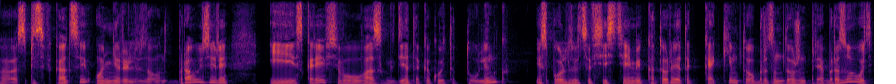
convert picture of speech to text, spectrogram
э, спецификацией, он не реализован в браузере, и, скорее всего, у вас где-то какой-то тулинг используется в системе, который это каким-то образом должен преобразовывать,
